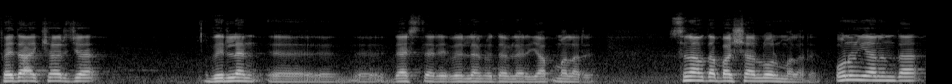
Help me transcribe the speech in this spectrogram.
fedakarca verilen e, e, dersleri, verilen ödevleri yapmaları, sınavda başarılı olmaları, onun yanında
